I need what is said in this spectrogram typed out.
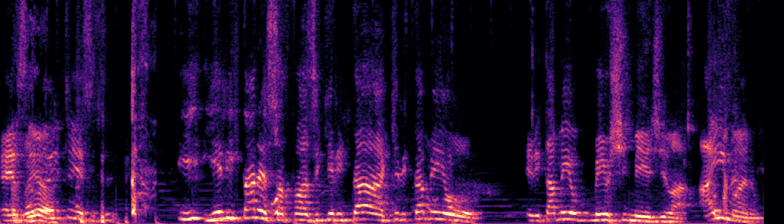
é Assim, exatamente isso. E, e ele tá nessa fase que ele tá, que ele tá meio. Ele tá meio, meio shimeji lá. Aí, mano.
